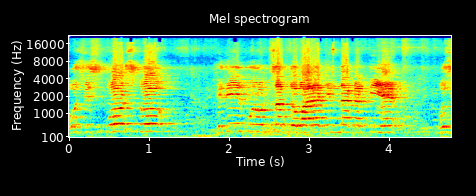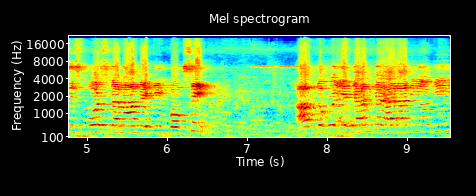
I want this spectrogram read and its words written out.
उस स्पोर्ट्स को खिदीरपुर उत्सव दोबारा ज़िंदा करती है। उस स्पोर्ट्स का नाम है किक बॉक्सिंग आप लोगों को यह जानकर हैरानी होगी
